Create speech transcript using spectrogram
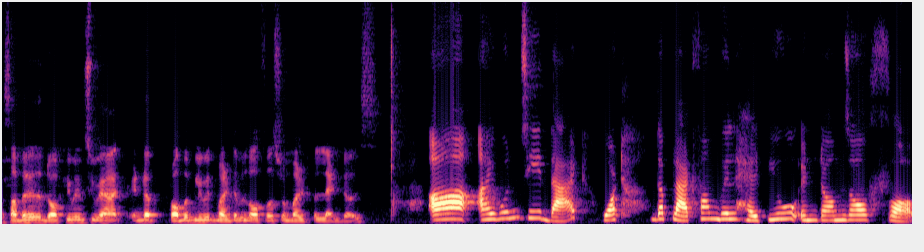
submitted the documents, you end up probably with multiple offers from multiple lenders. Uh, I wouldn't say that. What the platform will help you in terms of uh,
